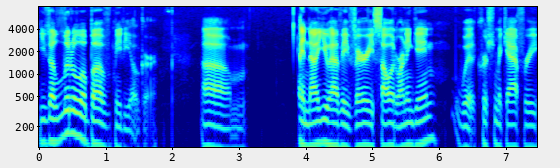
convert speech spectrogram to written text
He's a little above mediocre. Um, and now you have a very solid running game with Christian McCaffrey.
